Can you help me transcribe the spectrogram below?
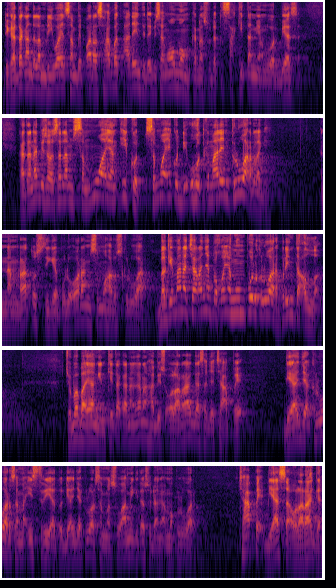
Dikatakan dalam riwayat sampai para sahabat ada yang tidak bisa ngomong karena sudah kesakitan yang luar biasa. Kata Nabi SAW, semua yang ikut, semua yang ikut di Uhud kemarin keluar lagi. 630 orang semua harus keluar. Bagaimana caranya? Pokoknya ngumpul keluar, perintah Allah. Coba bayangin, kita kadang-kadang habis olahraga saja capek, diajak keluar sama istri atau diajak keluar sama suami, kita sudah nggak mau keluar capek biasa olahraga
